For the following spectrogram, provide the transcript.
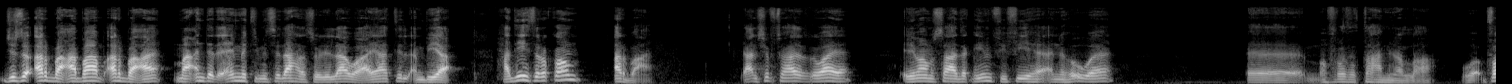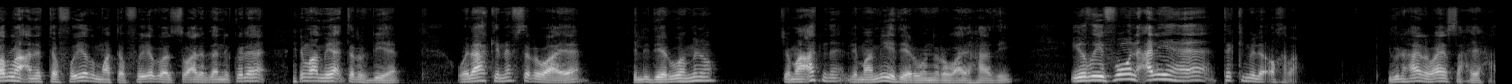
جزء أربعة باب أربعة ما عند الأئمة من سلاح رسول الله وآيات الأنبياء. حديث رقم أربعة. يعني شفتوا هذه الرواية؟ الإمام الصادق ينفي فيها أنه هو آه، مفروض الطاعة من الله. وفضلا عن التفويض وما تفويض والسوالف ذني كلها الإمام يعترف بها. ولكن نفس الرواية اللي ديروها منه جماعتنا الإمامية ديرون الرواية هذه. يضيفون عليها تكملة أخرى. يقول هاي الرواية صحيحة.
